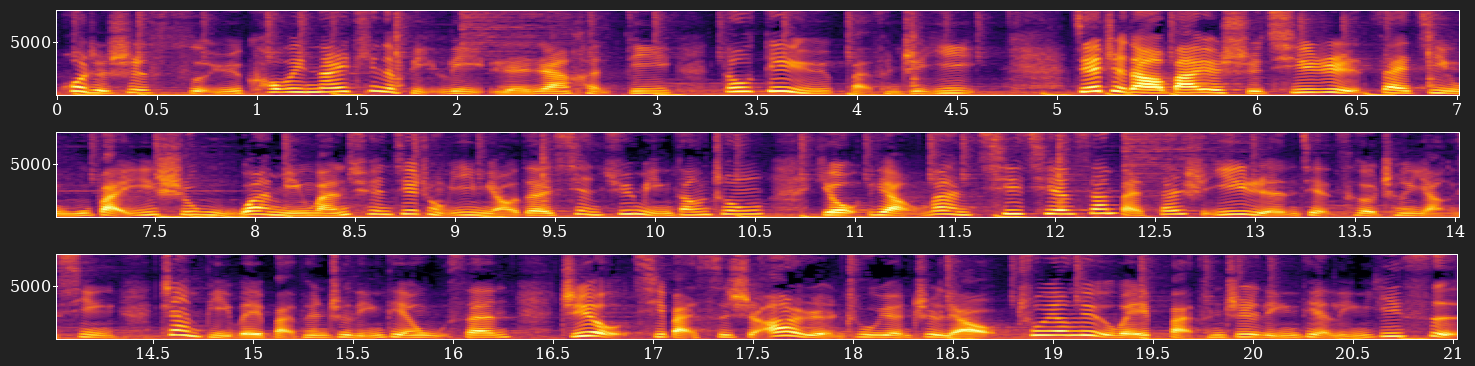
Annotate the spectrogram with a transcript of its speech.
或者是死于 COVID-19 的比例仍然很低，都低于百分之一。截止到八月十七日，在近五百一十五万名完全接种疫苗的现居民当中，有两万七千三百三十一人检测呈阳性，占比为百分之零点五三。只有七百四十二人住院治疗，住院率为百分之零点零一四。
